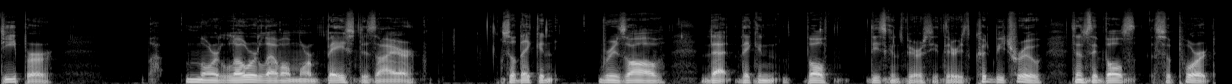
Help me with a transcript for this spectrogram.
deeper, more lower level, more base desire so they can resolve that they can both these conspiracy theories could be true since they both support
